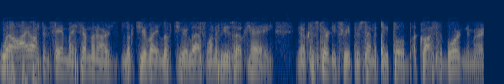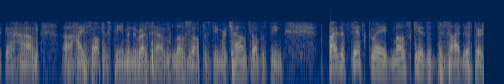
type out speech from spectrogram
Well, I often say in my seminars, look to your right, look to your left, one of you is okay. You know, because 33% of people across the board in America have uh, high self-esteem and the rest have low self-esteem or challenged self-esteem. By the fifth grade, most kids have decided if they're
